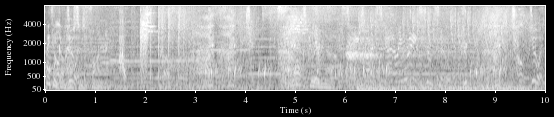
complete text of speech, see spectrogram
I think I'll have some fun. That's good enough. Scattering Rage Jutsu! I'll do it!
